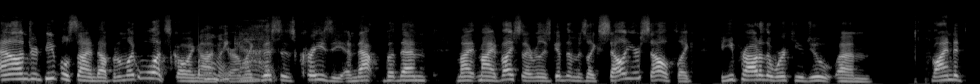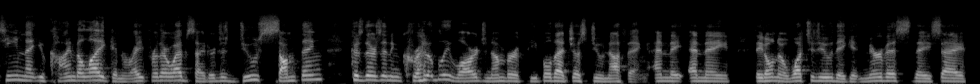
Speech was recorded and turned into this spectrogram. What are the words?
And 100 people signed up. And I'm like, what's going oh on oh here? God. I'm like, this is crazy. And that, but then my, my advice that I really give them is like, sell yourself. Like, be proud of the work you do. Um, find a team that you kind of like and write for their website or just do something because there's an incredibly large number of people that just do nothing and they and they they don't know what to do they get nervous they say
